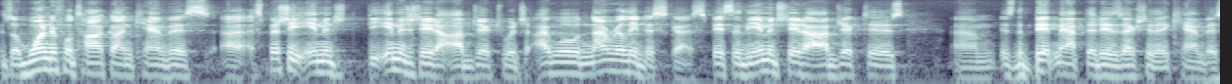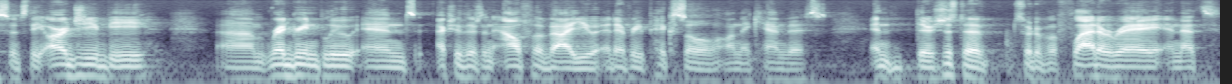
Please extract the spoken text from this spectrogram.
It's a wonderful talk on Canvas, uh, especially image, the image data object, which I will not really discuss. Basically, the image data object is um, is the bitmap that is actually the canvas. So it's the RGB, um, red, green, blue, and actually there's an alpha value at every pixel on the canvas. And there's just a sort of a flat array, and that's,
